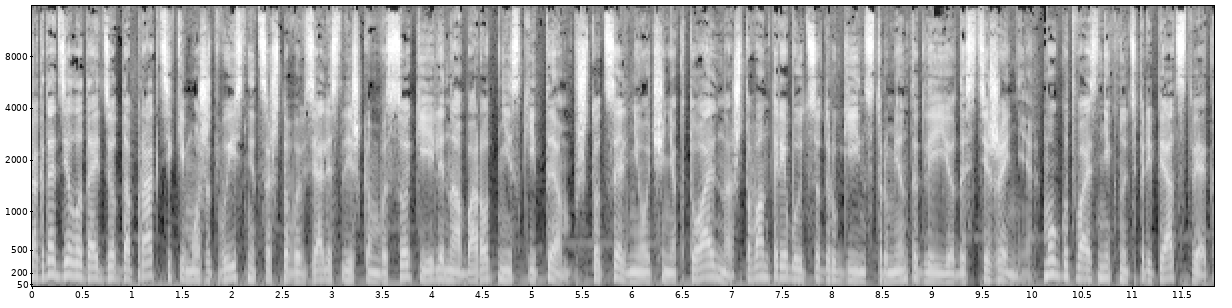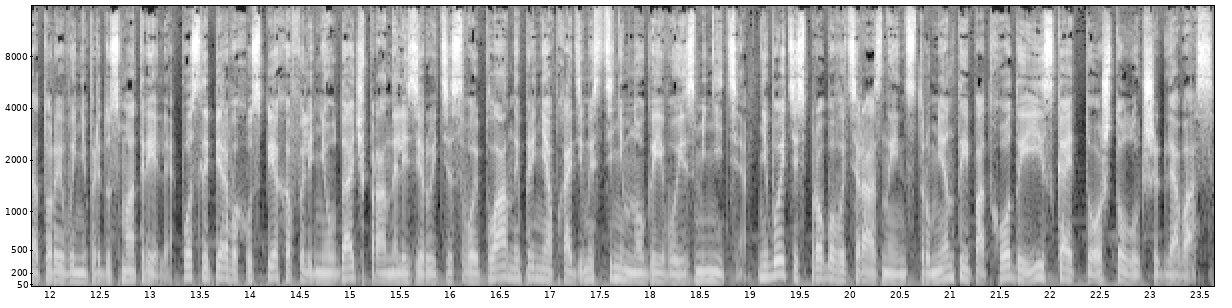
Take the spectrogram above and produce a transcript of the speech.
Когда дело дойдет до практики, может выясниться, что вы взяли слишком высокий или наоборот низкий темп, что цель не очень актуальна, что вам требуются другие инструменты для ее достижения. Могут возникнуть препятствия, которые вы не предусмотрели. После первых успехов или неудач проанализируйте свой план и при необходимости немного его измените. Не бойтесь пробовать разные инструменты и подходы и искать то, что лучше для вас.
